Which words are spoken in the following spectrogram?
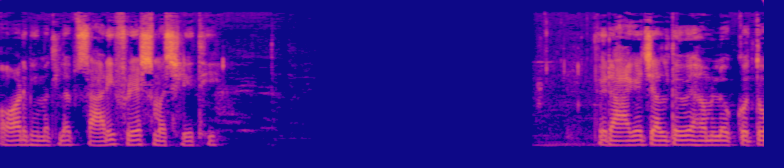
और भी मतलब सारी फ्रेश मछली थी। फिर आगे चलते हुए हम लोग को तो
